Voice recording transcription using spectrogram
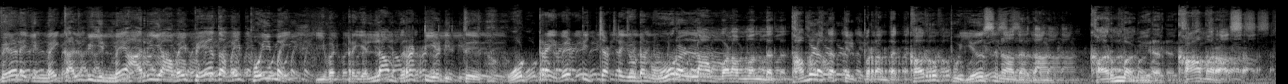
வேலையின்மை கல்வியின்மை அறியாமை பேதமை பொய்மை இவற்றை எல்லாம் விரட்டியடித்து ஒற்றை வேட்டிச் சட்டையுடன் ஊரெல்லாம் வலம் வந்த தமிழகத்தில் பிறந்த கருப்பு இயேசுநாதர் தான் கர்ம வீரர் காமராசர்.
